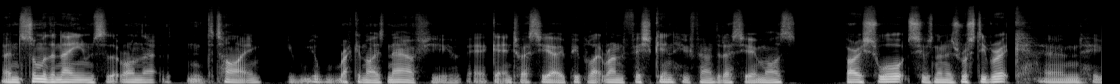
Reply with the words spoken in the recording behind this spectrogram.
And some of the names that were on there at the time, you, will recognize now if you uh, get into SEO. People like Rand Fishkin, who founded SEOmoz, Barry Schwartz, who's known as RustyBrick, and who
